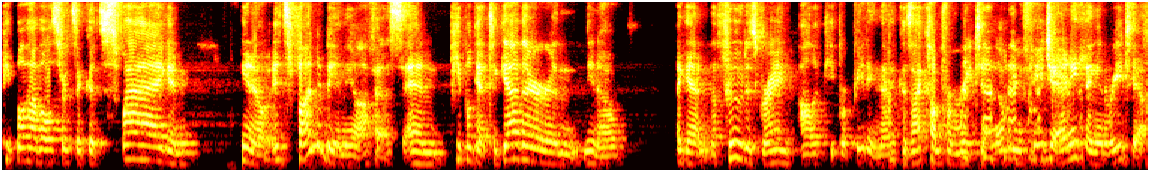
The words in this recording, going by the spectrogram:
people have all sorts of good swag, and you know, it's fun to be in the office, and people get together, and you know, again, the food is great. I'll keep repeating that because I come from retail. Nobody will feed you anything in retail.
